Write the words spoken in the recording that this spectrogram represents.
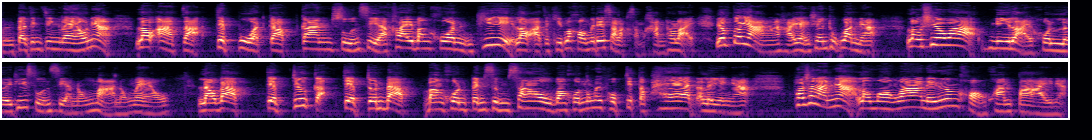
น แต่จริง ๆ แล้วเนี่ยเราอาจจะเจ็บปวดกับการสูญเสียใครบางคนที่เราอาจจะคิดว่าเขาไม่ได้สลักสำคัญเท่าไหร่ ยกตัวอย่างนะคะ อย่างเช่นทุกวันเนี้ยเราเชื่อว่ามีหลายคนเลยที่สูญเสียน้องหมาน้องแมว แล้วแบบเจ็บจึกอะเจ็บจนแบบบางคนเป็นซึมเศร้า บางคนต้องไปพบจิตแพทย์อะไรอย่างเงี้ยเพราะฉะนั้นเนี่ยเรามองว่าในเรื่องของความตายเนี่ย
